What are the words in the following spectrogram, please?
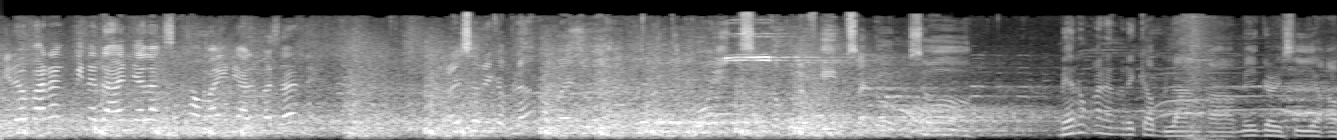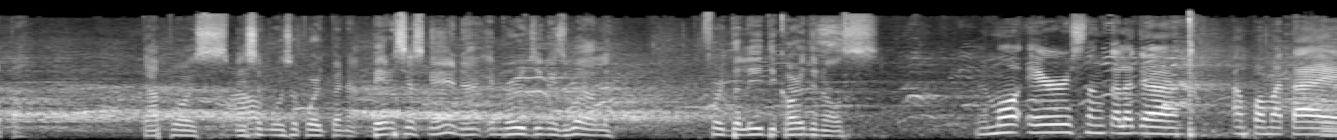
You know, parang pinadaan niya lang sa kamay ni Almazan eh. Raisa Rica Blanca, by the way, 20 points a couple of games ago. So, meron ka ng Rica Blanca, may Garcia ka pa. Tapos, may sumusupport pa na. Versus ngayon, ha, emerging as well for the Lady Cardinals. Alam mo, errors lang talaga ang pamatay.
